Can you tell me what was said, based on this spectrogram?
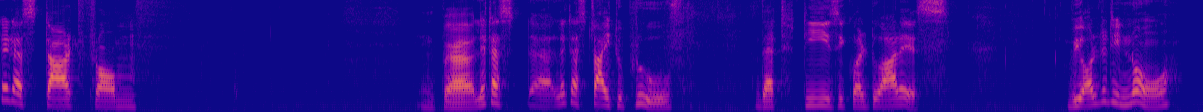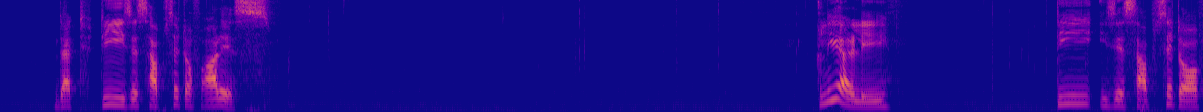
let us start from uh, let us uh, let us try to prove that T is equal to R s. We already know that T is a subset of R s. Clearly, T is a subset of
